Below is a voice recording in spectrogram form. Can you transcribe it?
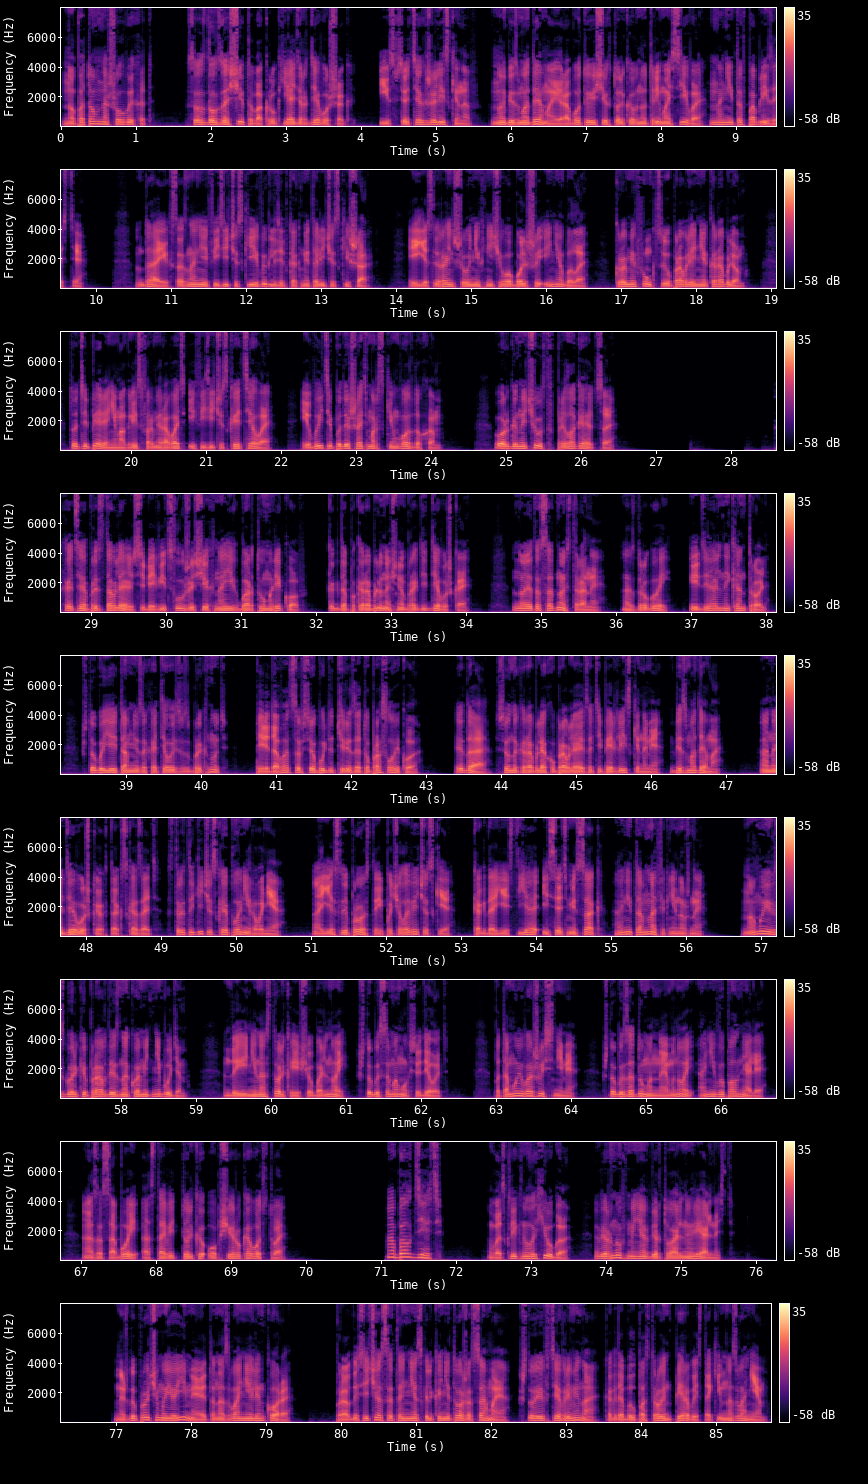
но потом нашел выход. Создал защиту вокруг ядер девушек из все тех же Лискинов, но без модема и работающих только внутри массива нанитов поблизости. Да, их сознание физически и выглядит как металлический шар. И если раньше у них ничего больше и не было, кроме функции управления кораблем, то теперь они могли сформировать и физическое тело, и выйти подышать морским воздухом. Органы чувств прилагаются. Хотя представляю себе вид служащих на их борту моряков, когда по кораблю начнет бродить девушка. Но это с одной стороны, а с другой – идеальный контроль, чтобы ей там не захотелось взбрыкнуть Передаваться все будет через эту прослойку. И да, все на кораблях управляется теперь Лискинами, без модема. А на девушках, так сказать, стратегическое планирование. А если просто и по-человечески, когда есть я и сеть Мисак, они там нафиг не нужны. Но мы их с горькой правдой знакомить не будем. Да и не настолько еще больной, чтобы самому все делать. Потому и вожусь с ними, чтобы задуманное мной они выполняли, а за собой оставить только общее руководство – «Обалдеть!» – воскликнула Хьюго, вернув меня в виртуальную реальность. Между прочим, ее имя – это название линкора. Правда, сейчас это несколько не то же самое, что и в те времена, когда был построен первый с таким названием.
